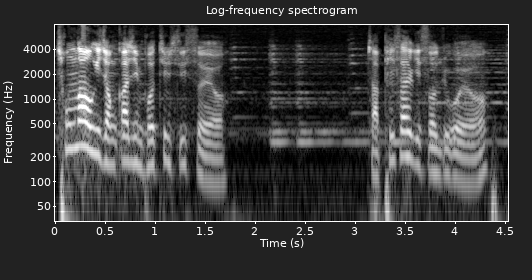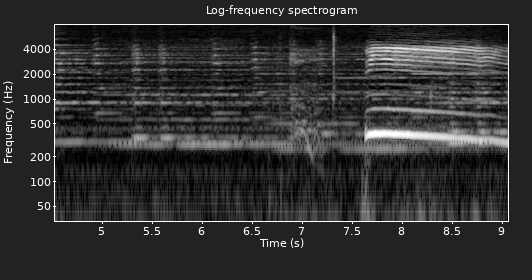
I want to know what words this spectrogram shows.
총 나오기 전까진 버틸 수 있어요. 자, 피살기 써주고요. 휘.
